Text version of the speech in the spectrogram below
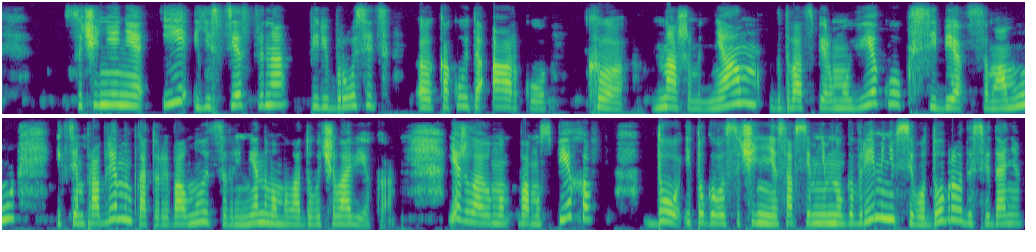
сочинения и, естественно, перебросить э, какую-то арку к нашим дням, к 21 веку, к себе самому и к тем проблемам, которые волнуют современного молодого человека. Я желаю вам, успехов. До итогового сочинения совсем немного времени. Всего доброго. До свидания.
